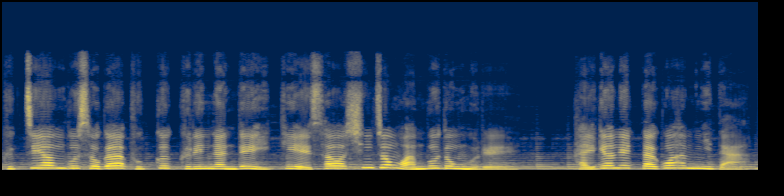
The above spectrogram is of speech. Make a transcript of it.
극지연구소가 북극 그린란드 이끼에서 신종 완보동물을 발견했다고 합니다.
